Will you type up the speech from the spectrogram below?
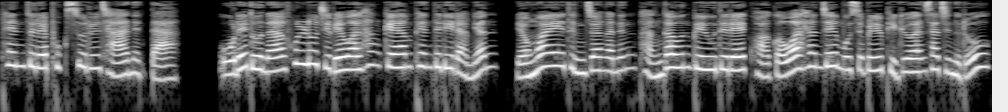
팬들의 폭소를 자아냈다. 올해도나 홀로 집에와 함께한 팬들이라면 영화에 등장하는 반가운 배우들의 과거와 현재 모습을 비교한 사진으로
